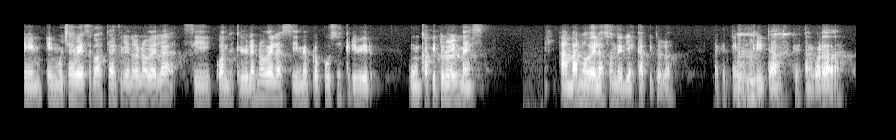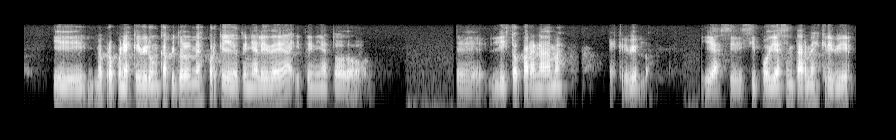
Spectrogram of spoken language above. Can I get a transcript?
Y, muchas veces cuando estaba escribiendo la novela, sí, cuando escribí las novelas, sí me propuse escribir un capítulo al mes. Ambas novelas son de 10 capítulos, las que tengo escritas, que están guardadas. Y me proponía escribir un capítulo al mes porque yo tenía la idea y tenía todo eh, listo para nada más escribirlo. Y así sí podía sentarme a escribir,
